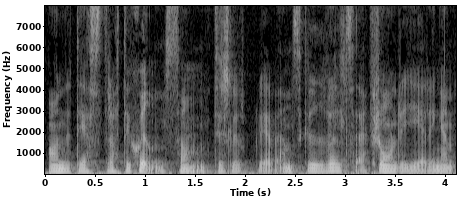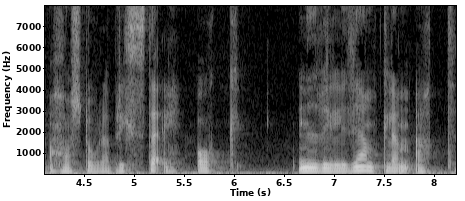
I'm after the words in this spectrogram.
ANDTS-strategin, som till slut blev en skrivelse från regeringen, har stora brister. Och ni vill egentligen att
